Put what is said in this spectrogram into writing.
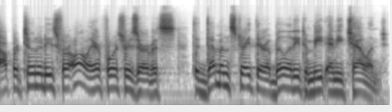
opportunities for all Air Force reservists to demonstrate their ability to meet any challenge.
